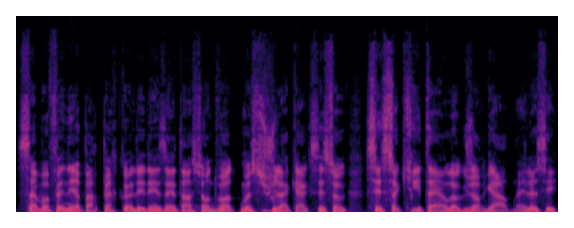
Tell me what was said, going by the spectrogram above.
ça va finir par percoler des intentions de vote. Moi, si je suis la CAQ, c'est ça, c'est ce critère-là que je regarde. Mais là, c'est,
